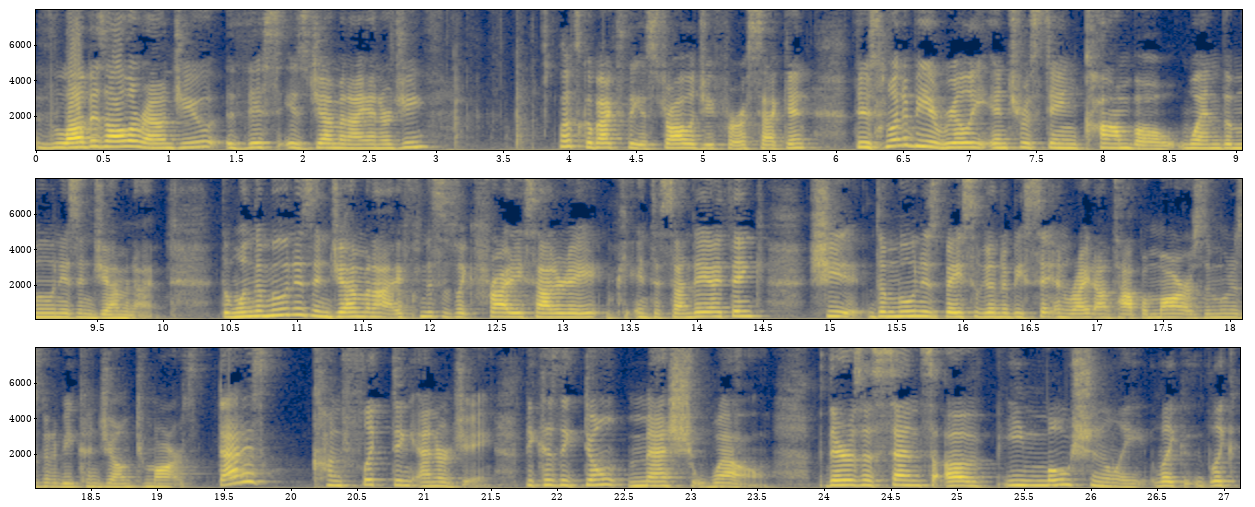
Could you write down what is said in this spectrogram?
Love is all around you. This is Gemini energy. Let's go back to the astrology for a second. There's going to be a really interesting combo when the moon is in Gemini. The when the moon is in Gemini, this is like Friday, Saturday into Sunday, I think. She the moon is basically going to be sitting right on top of Mars. The moon is going to be conjunct Mars. That is conflicting energy because they don't mesh well. There's a sense of emotionally like like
